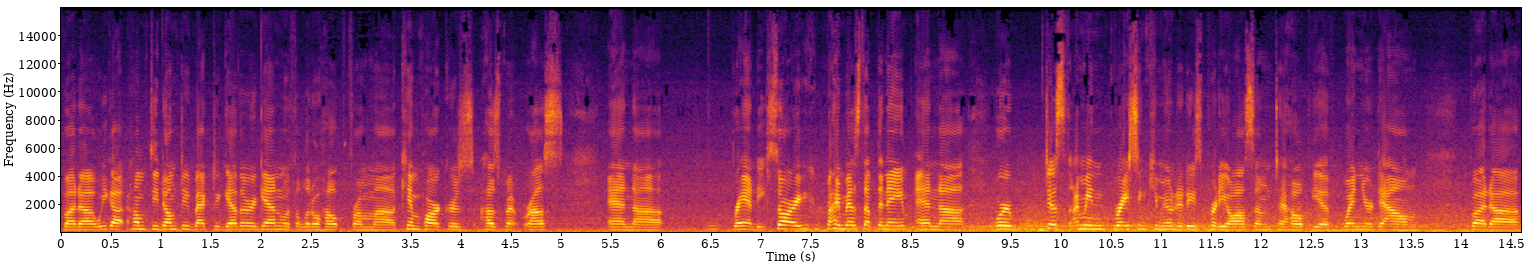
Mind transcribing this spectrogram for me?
But uh, we got Humpty Dumpty back together again with a little help from uh, Kim Parker's husband, Russ, and uh, Randy. Sorry, I messed up the name. And uh, we're just, I mean, racing community is pretty awesome to help you when you're down. But uh,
